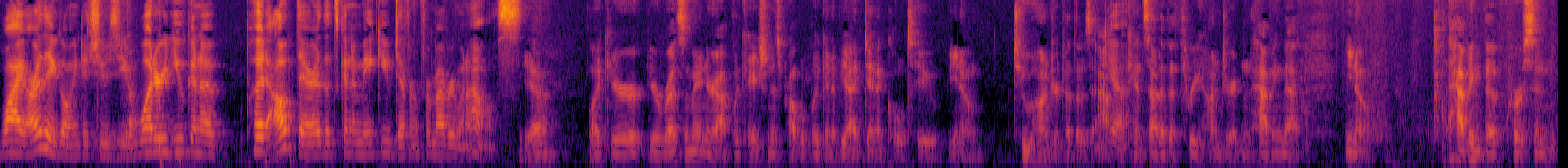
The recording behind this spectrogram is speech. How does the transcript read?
why are they going to choose you? Yeah. What are you going to put out there that's going to make you different from everyone else? Yeah. Like your your resume and your application is probably going to be identical to, you know, 200 of those applicants yeah. out of the 300 and having that, you know, having the person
